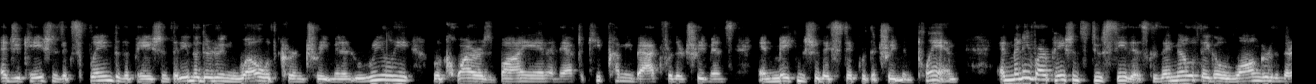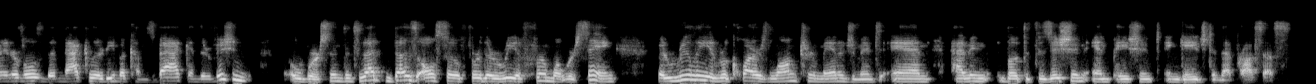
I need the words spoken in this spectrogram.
education is explaining to the patients that even though they're doing well with current treatment, it really requires buy in and they have to keep coming back for their treatments and making sure they stick with the treatment plan. And many of our patients do see this because they know if they go longer than their intervals, the macular edema comes back and their vision worsens. And so that does also further reaffirm what we're saying. But really, it requires long term management and having both the physician and patient engaged in that process.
